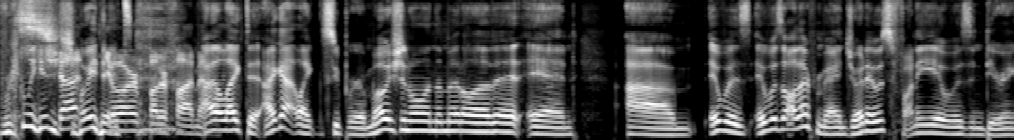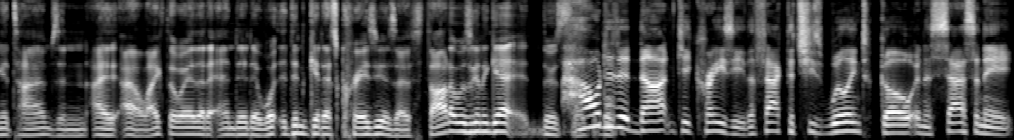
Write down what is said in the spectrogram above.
really Shut enjoyed it. your butterfly mouth. I liked it. I got like super emotional in the middle of it, and um, it was it was all there for me. I enjoyed it. It was funny. It was endearing at times, and I I liked the way that it ended. It wa- it didn't get as crazy as I thought it was gonna get. There's How the- did it not get crazy? The fact that she's willing to go and assassinate.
